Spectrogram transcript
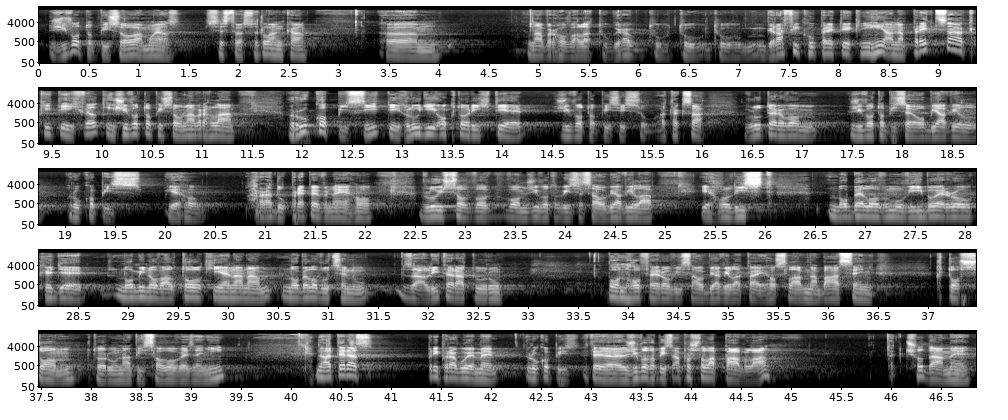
životopisov a moja sestra Svetlanka um, navrhovala tú, tú, tú, tú grafiku pre tie knihy a na predsádky tých veľkých životopisov navrhla rukopisy tých ľudí, o ktorých tie životopisy sú. A tak sa v Luterovom životopise objavil rukopis jeho hradu prepevného. V Luisovom životopise sa objavila jeho list Nobelovmu výboru, keď je nominoval Tolkiena na Nobelovú cenu za literatúru. Bonhoferovi sa objavila tá jeho slavná báseň Kto som, ktorú napísal vo väzení. No a teraz pripravujeme rukopis, teda životopis Apoštola Pavla. Tak čo dáme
